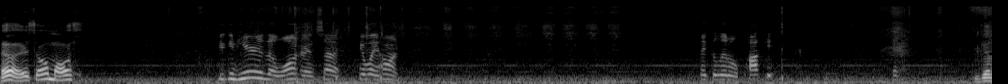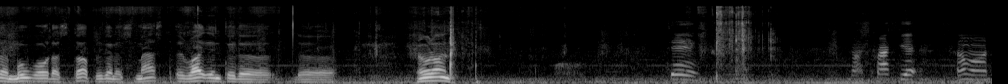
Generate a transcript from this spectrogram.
Yeah, it's almost. You can hear the water inside. Here, wait, hold on. Make a little pocket. You gotta move all the stuff. You're gonna smash it right into the the. Hold on. Dang. Not cracked yet. Come on.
